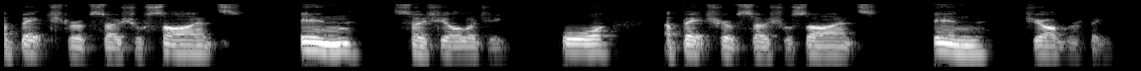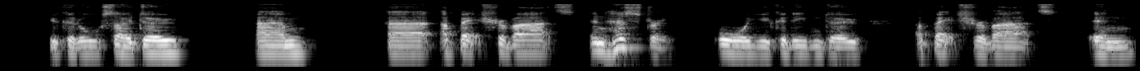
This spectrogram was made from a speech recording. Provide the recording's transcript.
a Bachelor of Social Science in sociology, or a Bachelor of Social Science in geography. You could also do um, uh, a Bachelor of Arts in history, or you could even do a Bachelor of Arts in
